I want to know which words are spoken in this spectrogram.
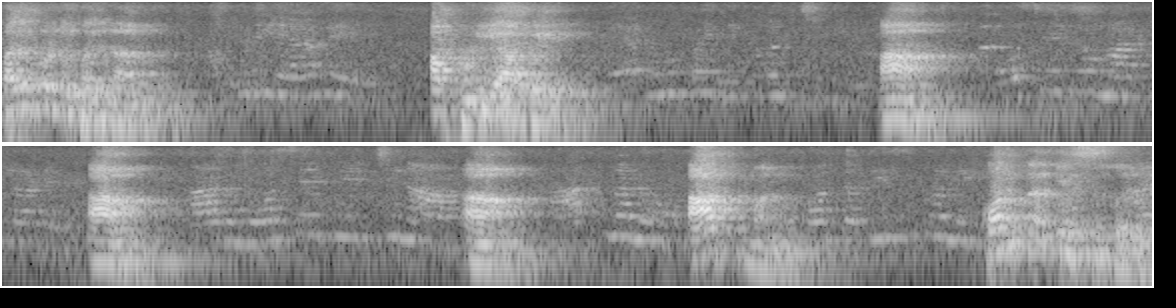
పదకొండు పద్నాలుగు. అప్పుడు యాభై ఆత్మను కొంత తీసుకొని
